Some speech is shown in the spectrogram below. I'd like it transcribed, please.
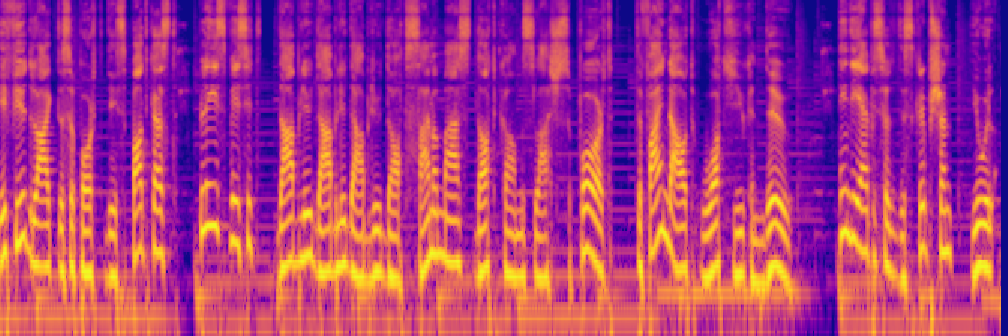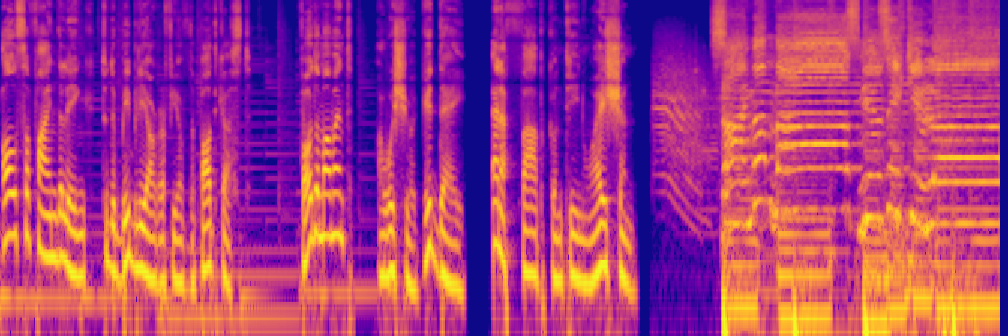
if you'd like to support this podcast, please visit www.simonmas.com support to find out what you can do. In the episode description, you will also find the link to the bibliography of the podcast. For the moment, I wish you a good day and a fab continuation. Simon Mas, music you love.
